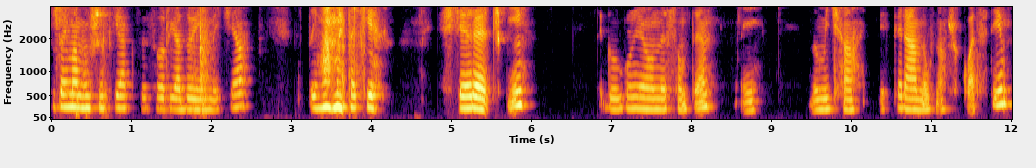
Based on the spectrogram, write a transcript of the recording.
Tutaj mamy wszystkie akcesoria do jej mycia. Tutaj mamy takie ściereczki. Tego ogólnie one są te y, do mycia ekranów na przykład w tym,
